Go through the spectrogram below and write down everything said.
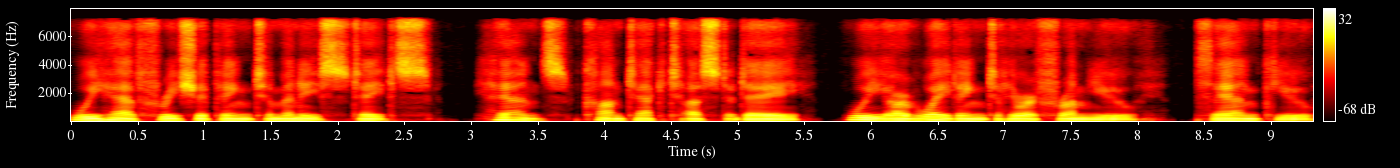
We have free shipping to many states. Hence, contact us today. We are waiting to hear from you. Thank you.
